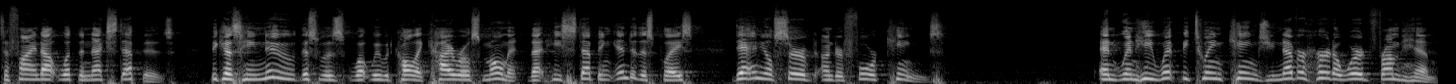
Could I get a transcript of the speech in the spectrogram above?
to find out what the next step is. Because he knew this was what we would call a kairos moment, that he's stepping into this place. Daniel served under four kings. And when he went between kings, you never heard a word from him.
